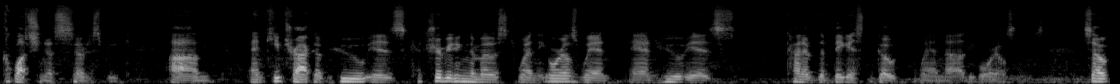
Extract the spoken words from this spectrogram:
clutchness, so to speak. Um, and keep track of who is contributing the most when the Orioles win and who is kind of the biggest goat when uh, the Orioles lose. So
